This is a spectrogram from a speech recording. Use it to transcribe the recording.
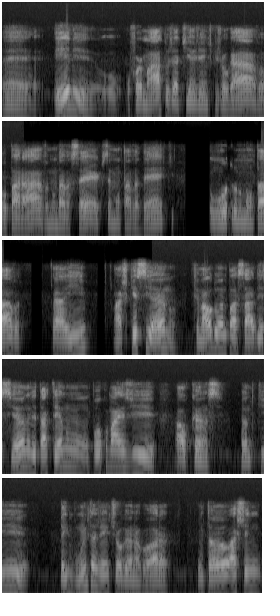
É, ele, o, o formato já tinha gente que jogava ou parava, não dava certo, você montava deck. um outro não montava. Aí, acho que esse ano, final do ano passado e esse ano, ele tá tendo um pouco mais de alcance. Tanto que tem muita gente jogando agora. Então eu achei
